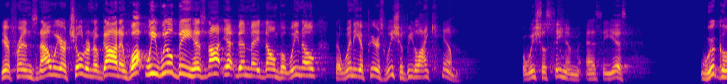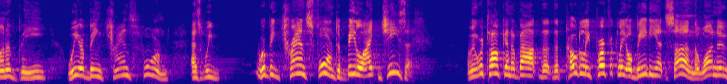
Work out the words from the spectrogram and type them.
Dear friends, now we are children of God, and what we will be has not yet been made known, but we know that when He appears, we shall be like Him, for we shall see Him as He is. We're going to be, we are being transformed as we, we're being transformed to be like Jesus. I mean, we're talking about the, the totally perfectly obedient Son, the one who,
